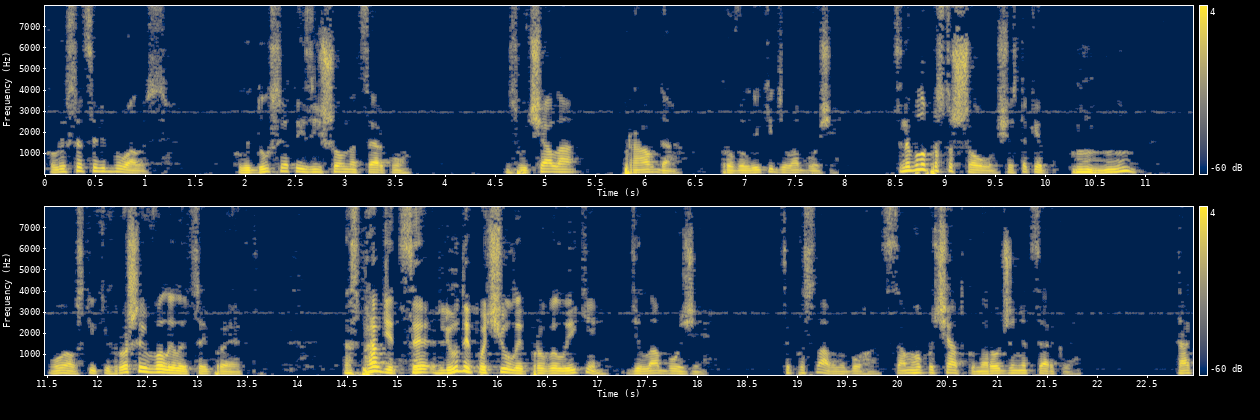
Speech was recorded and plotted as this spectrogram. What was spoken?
Коли все це відбувалося, коли Дух Святий зійшов на церкву, звучала правда про великі діла Божі. Це не було просто шоу, щось таке. Угу. Вау, скільки грошей ввалили в цей проєкт. Насправді, це люди почули про великі діла Божі. Це прославило Бога з самого початку народження церкви. Так,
